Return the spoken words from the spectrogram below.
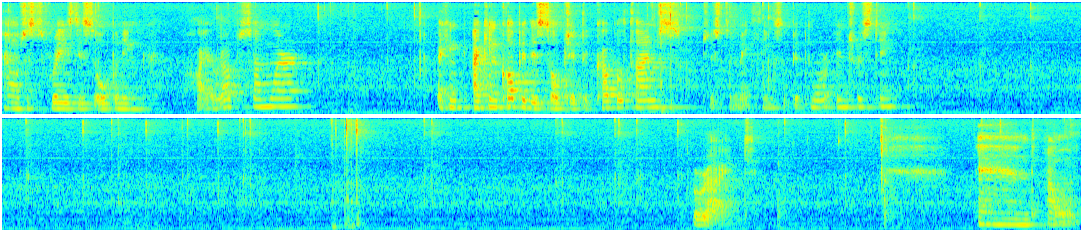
and I'll just raise this opening higher up somewhere I can I can copy this object a couple times just to make things a bit more interesting. Right. And I will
